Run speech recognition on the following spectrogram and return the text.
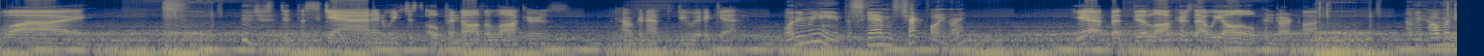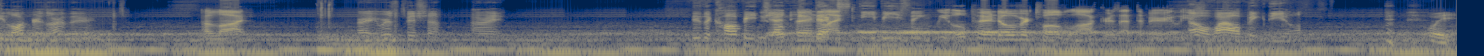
Why? We just did the scan and we just opened all the lockers. Now we're gonna have to do it again. What do you mean? The scan's checkpoint, right? Yeah, but the lockers that we all opened are not I mean how many lockers are there? a lot. Alright, where's Bishop? Alright. Do the copy We gen opened, index like- DB thing. We opened over 12 lockers at the very least. Oh wow, big deal. Wait,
